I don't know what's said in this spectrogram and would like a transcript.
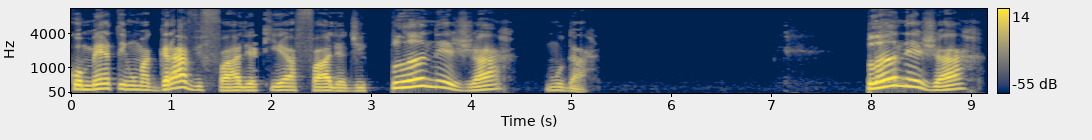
cometem uma grave falha, que é a falha de planejar mudar. Planejar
